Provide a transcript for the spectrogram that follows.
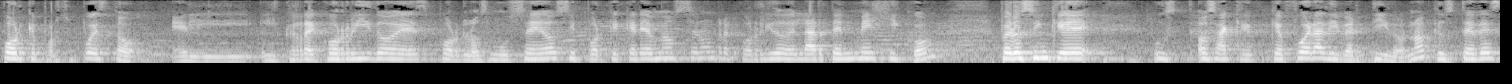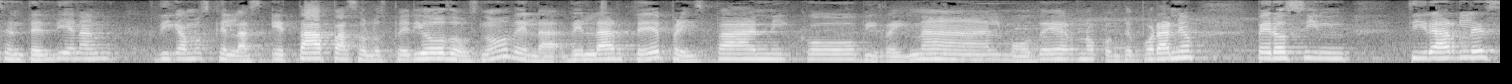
porque por supuesto el, recorrido es por los museos y porque queremos hacer un recorrido del arte en México, pero sin que, o sea, que, que fuera divertido, ¿no? Que ustedes entendieran, digamos que las etapas o los periodos, ¿no? De la, del arte prehispánico, virreinal, moderno, contemporáneo, pero sin tirarles,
